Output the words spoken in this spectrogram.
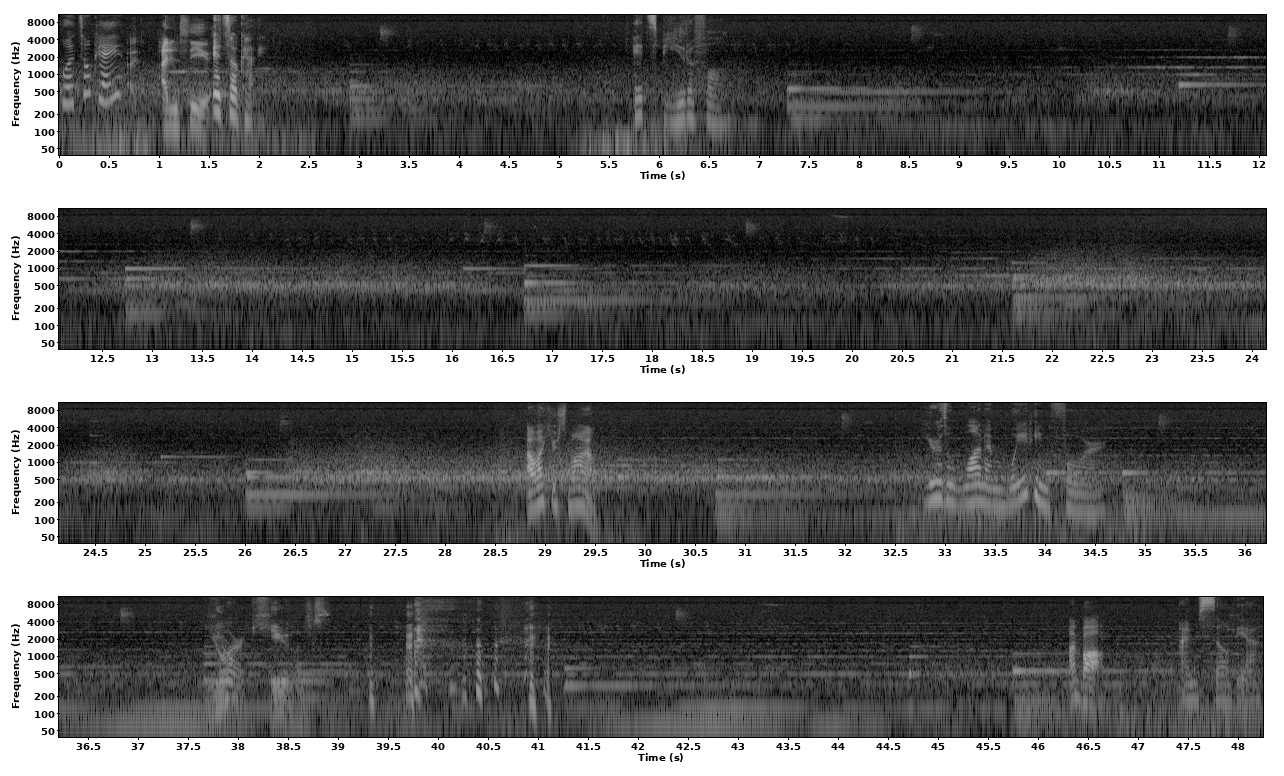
well, it's okay. I, I didn't see you. It's okay. It's beautiful. I like your smile. You're the one I'm waiting for. You're, You're cute. I'm Bob. I'm Sylvia.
